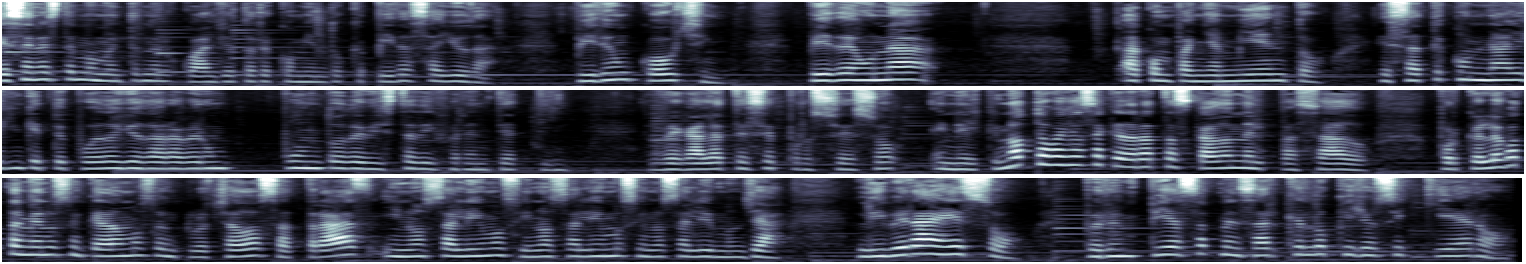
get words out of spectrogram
Es en este momento en el cual yo te recomiendo que pidas ayuda, pide un coaching, pide un acompañamiento, estate con alguien que te pueda ayudar a ver un punto de vista diferente a ti regálate ese proceso en el que no te vayas a quedar atascado en el pasado, porque luego también nos quedamos enclochados atrás y no salimos y no salimos y no salimos. Ya, libera eso, pero empieza a pensar qué es lo que yo sí quiero.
